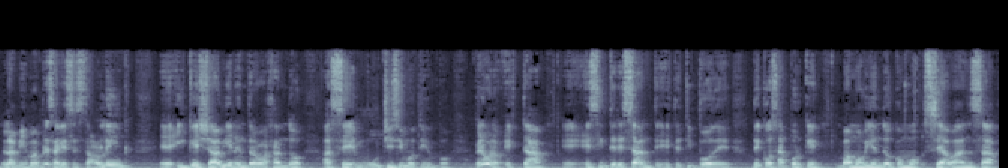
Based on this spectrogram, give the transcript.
la misma empresa que es Starlink eh, y que ya vienen trabajando hace muchísimo tiempo pero bueno está es interesante este tipo de, de cosas porque vamos viendo cómo se avanza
